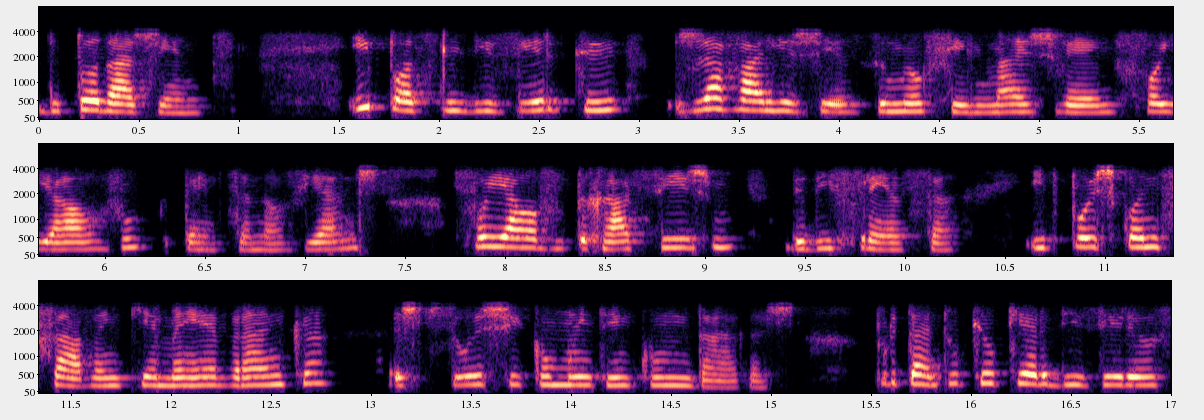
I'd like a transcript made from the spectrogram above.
de toda a gente. E posso lhe dizer que já várias vezes o meu filho mais velho foi alvo, que tem 19 anos, foi alvo de racismo, de diferença. E depois, quando sabem que a mãe é branca, as pessoas ficam muito incomodadas. Portanto, o que eu quero dizer é o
